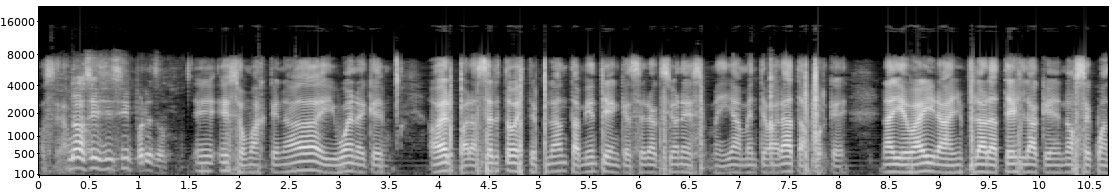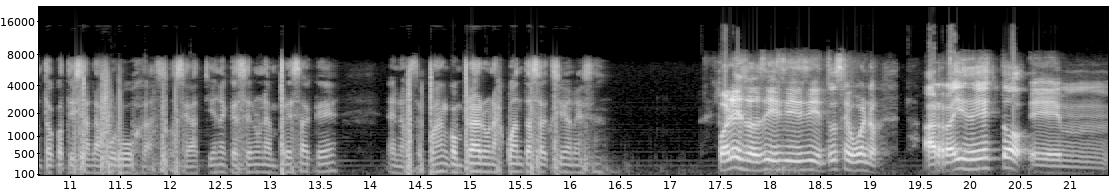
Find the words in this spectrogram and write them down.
O sea. No, sí, sí, sí, por eso. eso más que nada y bueno, hay que a ver, para hacer todo este plan también tienen que ser acciones medianamente baratas porque nadie va a ir a inflar a Tesla que no sé cuánto cotizan las burbujas. O sea, tiene que ser una empresa que, eh, se puedan comprar unas cuantas acciones. Por eso, sí, sí, sí. Entonces, bueno, a raíz de esto, em,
